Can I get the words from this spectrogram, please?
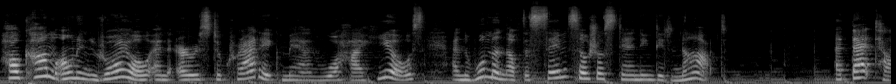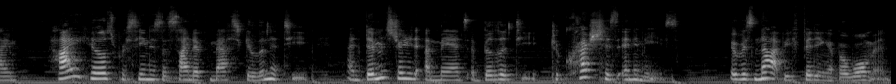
How come only royal and aristocratic men wore high heels and women of the same social standing did not? At that time, high heels were seen as a sign of masculinity and demonstrated a man's ability to crush his enemies. It was not befitting of a woman.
